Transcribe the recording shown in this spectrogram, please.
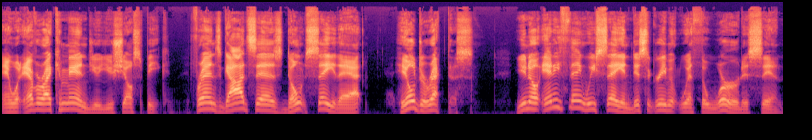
and whatever I command you, you shall speak. Friends, God says, Don't say that. He'll direct us. You know, anything we say in disagreement with the word is sin.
